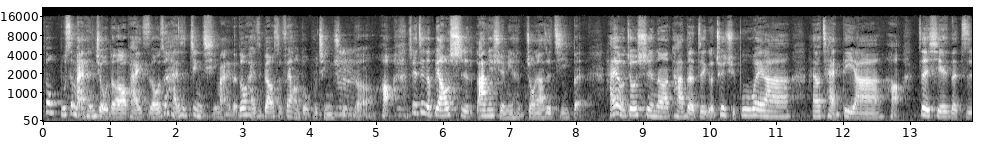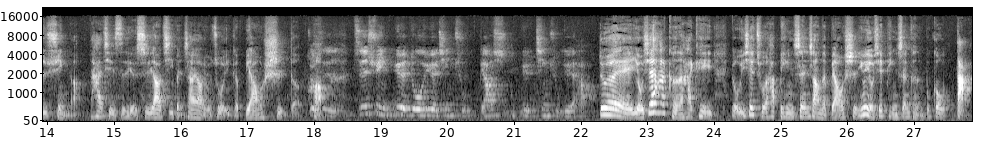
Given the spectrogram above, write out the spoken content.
都不是买很久的哦牌子哦，这还是近期买的，都还是标示非常多不清楚的。好，所以这个标示拉丁学名很重要，是基本。还有就是呢，它的这个萃取部位啦，还有产地啊，好这些的资讯啊，它其实也是要基本上要有做一个标示的。好，就是资讯越多越清楚，标识越清楚越好。对，有些它可能还可以有一些除了它瓶身上的标示，因为有些瓶身可能不够大，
